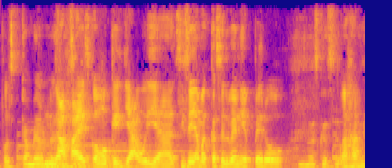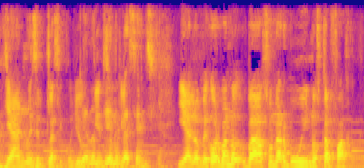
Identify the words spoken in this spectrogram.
pues Cambiaron ajá, es como que ya güey, ya sí se llama Castlevania, pero No es que sea. ajá, ya no es el clásico. Yo ya no pienso tiene que- la esencia. y a lo mejor va, no- va a sonar muy nostalfag.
